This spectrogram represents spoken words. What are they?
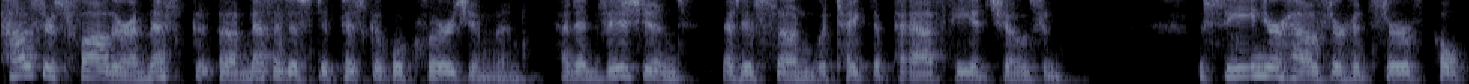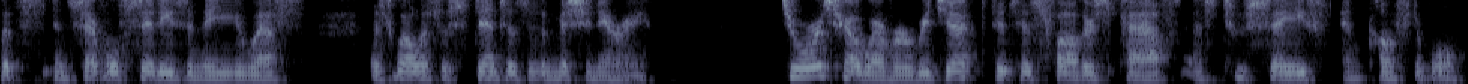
Houser's father, a Methodist Episcopal clergyman, had envisioned that his son would take the path he had chosen. The senior Houser had served pulpits in several cities in the US, as well as a stint as a missionary. George, however, rejected his father's path as too safe and comfortable.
